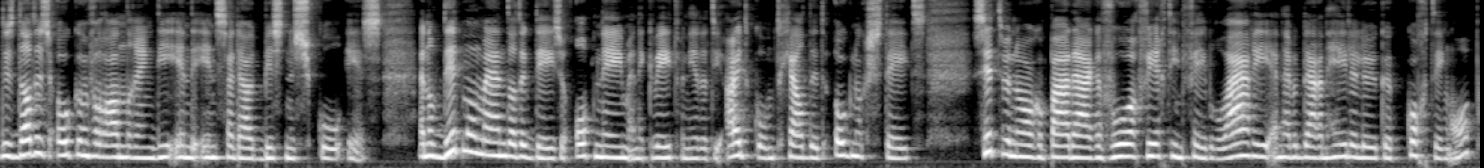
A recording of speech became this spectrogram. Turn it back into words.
Dus dat is ook een verandering die in de Inside Out Business School is. En op dit moment dat ik deze opneem en ik weet wanneer dat die uitkomt, geldt dit ook nog steeds. Zitten we nog een paar dagen voor 14 februari en heb ik daar een hele leuke korting op.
